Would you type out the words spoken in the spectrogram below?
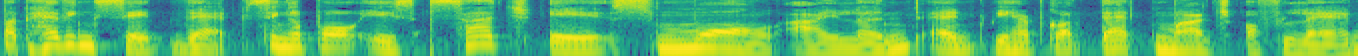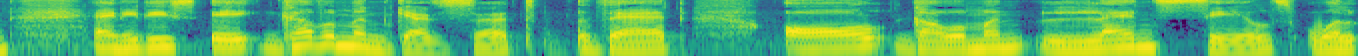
But having said that, Singapore is such a small island, and we have got that much of land, and it is a government gazette that all government land sales will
